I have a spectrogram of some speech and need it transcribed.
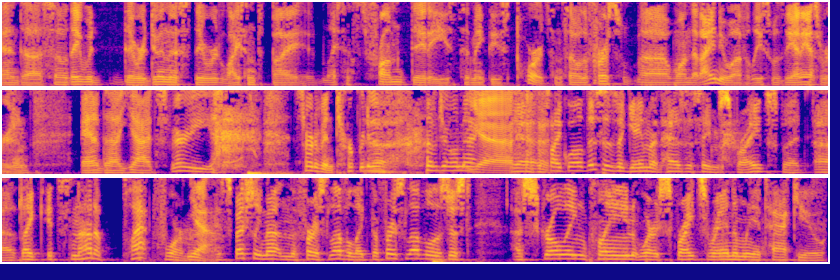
And uh, so they would they were doing this. They were licensed by licensed from Data East to make these ports. And so the first uh, one that I knew of, at least, was the NES version. And uh, yeah, it's very sort of interpretive of Joe and Mac. Yeah. Yeah, it's like, well, this is a game that has the same sprites, but uh, like it's not a platformer. Yeah. especially not in the first level. Like the first level is just a scrolling plane where sprites randomly attack you,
